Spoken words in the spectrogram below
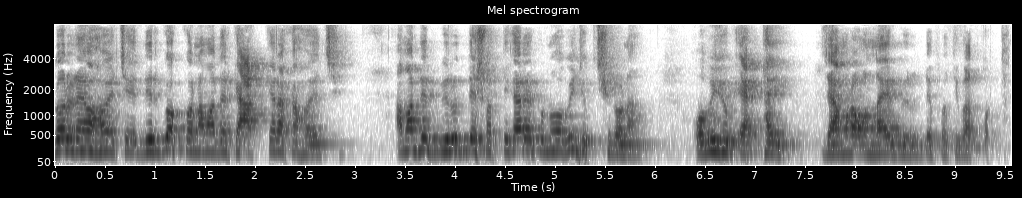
ধরে নেওয়া হয়েছে, দীর্ঘক্ষণ আমাদেরকে আটকে রাখা হয়েছে। আমাদের বিরুদ্ধে সত্যিকারের কোনো অভিযোগ ছিল না। অভিযোগ একটাই, যে আমরা অন্যায়ের বিরুদ্ধে প্রতিবাদ করতাম।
